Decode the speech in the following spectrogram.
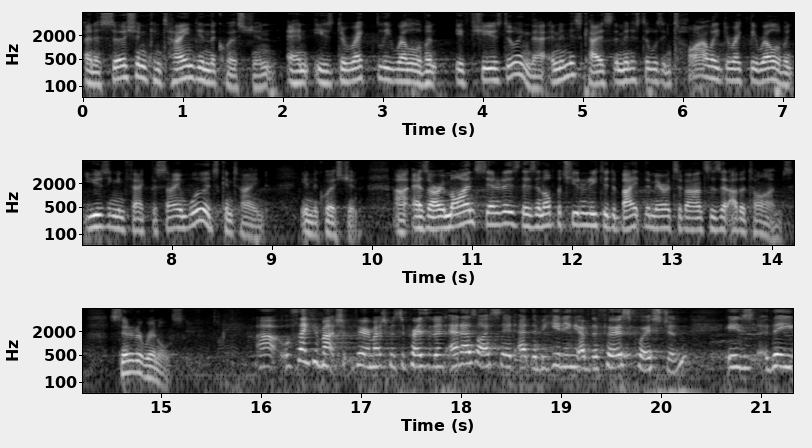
an assertion contained in the question and is directly relevant if she is doing that. And in this case, the minister was entirely directly relevant, using in fact the same words contained in the question. Uh, as I remind senators, there's an opportunity to debate the merits of answers at other times. Senator Reynolds. Uh, well, thank you much, very much, Mr President. And as I said at the beginning of the first question, is the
